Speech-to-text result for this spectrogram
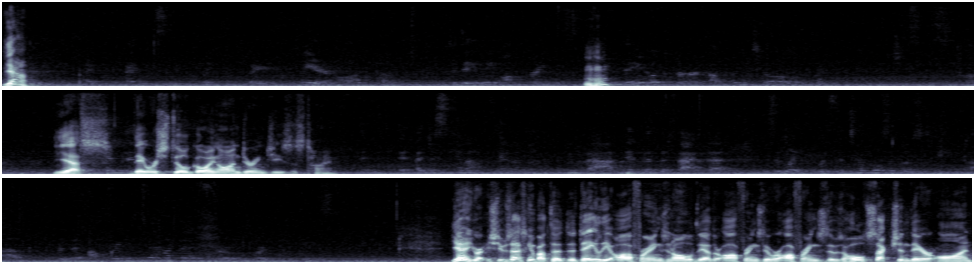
Yeah. Mm-hmm. Yes, they were still going on during Jesus' time. I I just cannot fathom that, and then the fact that, is it like, was the temple supposed to be up for the offerings to happen, or were things? Yeah, she was asking about the, the daily offerings and all of the other offerings. There were offerings, there was a whole section there on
